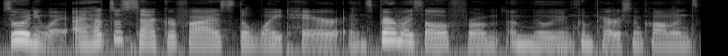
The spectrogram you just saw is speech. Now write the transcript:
So anyway, I had to sacrifice the white hair and spare myself from a million comparison comments.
